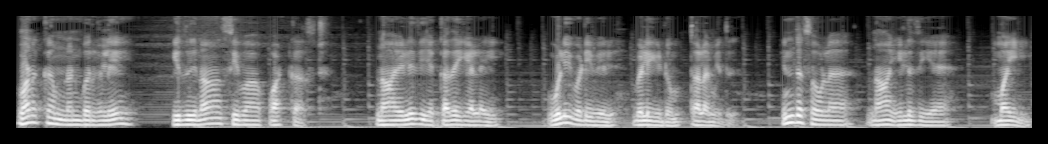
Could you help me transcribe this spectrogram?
வணக்கம் நண்பர்களே இது நான் சிவா பாட்காஸ்ட். நான் எழுதிய கதைகளை ஒளி வடிவில் வெளியிடும் தளம் இது. இந்த சோலை நான் எழுதிய மை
